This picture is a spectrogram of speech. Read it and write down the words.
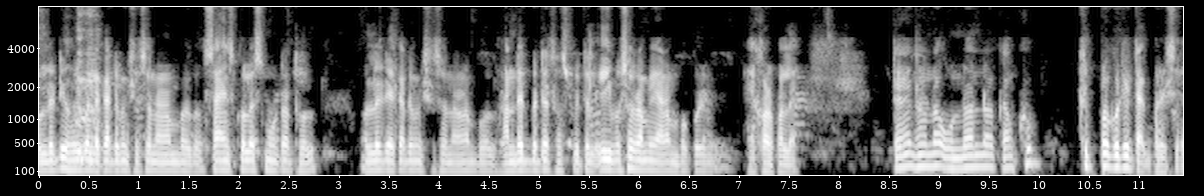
অলৰেডি হৈ গ'ল একাডেমিক ছেশ্যন আৰম্ভ হৈ গ'ল। ছায়েঞ্চ কলেজ মোৰ তাত হ'ল অলৰেডি একাডেমিক ছেশ্যন আৰম্ভ হ'ল। হাণ্ড্ৰেড বেডেড হস্পিটেল এই বছৰ আমি আৰম্ভ কৰিম শেষৰ ফালে। তেনেধৰণৰ উন্নয়নৰ কাম খুব ক্ষিপ্ৰ গতিত আগবাঢ়িছে।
